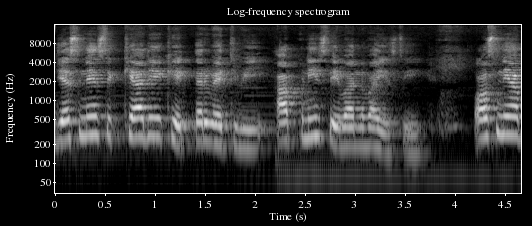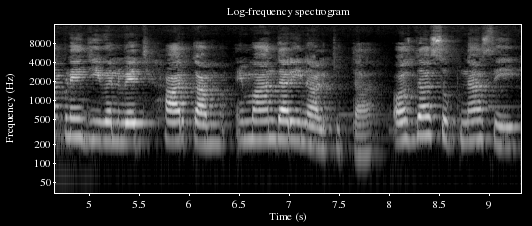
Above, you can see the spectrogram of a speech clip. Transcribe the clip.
ਜਿਸ ਨੇ ਸਿੱਖਿਆ ਦੇ ਖੇਤਰ ਵਿੱਚ ਵੀ ਆਪਣੀ ਸੇਵਾ ਨਿਭਾਈ ਸੀ। ਉਸ ਨੇ ਆਪਣੇ ਜੀਵਨ ਵਿੱਚ ਹਰ ਕੰਮ ਇਮਾਨਦਾਰੀ ਨਾਲ ਕੀਤਾ। ਉਸ ਦਾ ਸੁਪਨਾ ਸੀ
